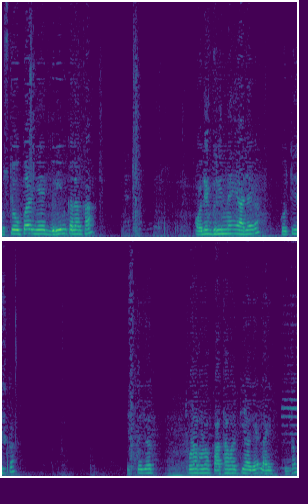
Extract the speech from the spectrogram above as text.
उसके ऊपर ये ग्रीन कलर का ऑलिव ग्रीन में ये आ जाएगा कुर्ती इसका। इस पे जो थोड़ा थोड़ा काथा वर्क किया गया लाइट एकदम।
